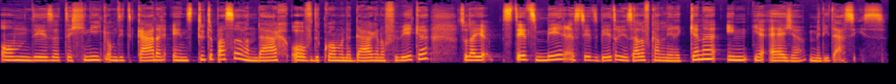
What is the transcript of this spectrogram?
om deze techniek, om dit kader eens toe te passen vandaag of de komende dagen of weken, zodat je steeds meer en steeds beter jezelf kan leren kennen in je eigen meditaties.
